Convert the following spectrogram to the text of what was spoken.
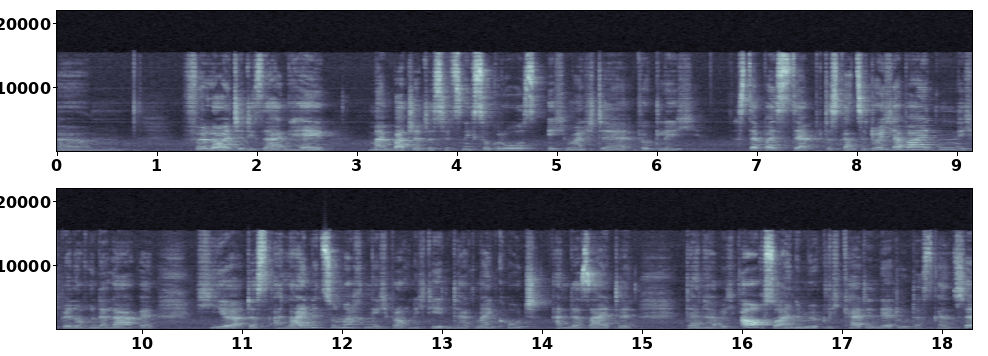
ähm, für Leute, die sagen, hey, mein Budget ist jetzt nicht so groß, ich möchte wirklich Step by Step das Ganze durcharbeiten. Ich bin auch in der Lage, hier das alleine zu machen. Ich brauche nicht jeden Tag meinen Coach an der Seite. Dann habe ich auch so eine Möglichkeit, in der du das Ganze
